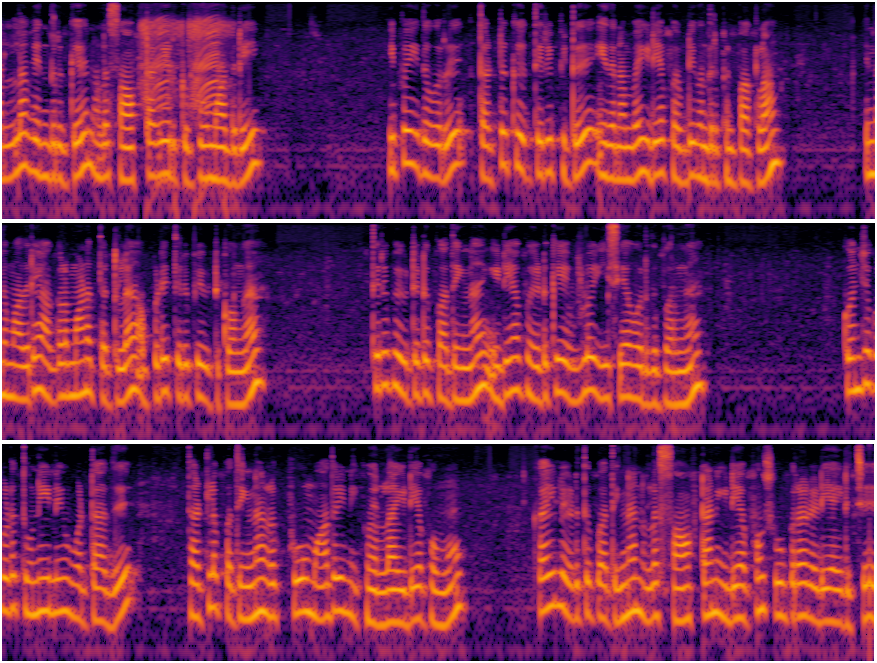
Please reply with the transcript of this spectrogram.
நல்லா வெந்திருக்கு. நல்லா சாஃப்டாகவே இருக்குது பூ மாதிரி. இப்போ இதை ஒரு தட்டுக்கு திருப்பிட்டு இதை நம்ம இடியாப்பம் எப்படி வந்திருக்குன்னு பார்க்கலாம். இந்த மாதிரி அகலமான தட்டில் அப்படியே திருப்பி விட்டுக்கோங்க. திருப்பி விட்டுட்டு பார்த்தீங்கன்னா இடியாப்பம் எடுக்க எவ்வளோ ஈஸியாக வருது பாருங்கள் கொஞ்சம் கூட துணியிலையும் ஒட்டாது. தட்டில் பார்த்தீங்கன்னா நல்லா பூ மாதிரி நிற்கும் எல்லா இடியாப்பமும். கையில் எடுத்து பார்த்தீங்கன்னா நல்லா சாஃப்டான இடியாப்பம் சூப்பராக ரெடி ஆயிடுச்சு.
